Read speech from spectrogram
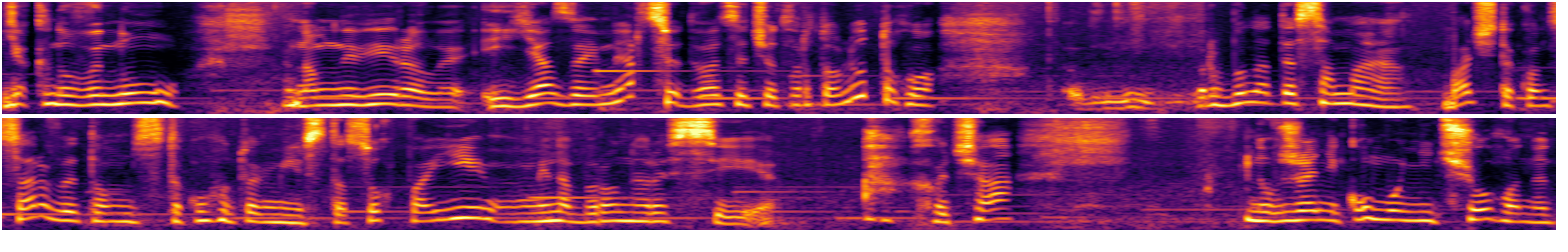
як новину. Нам не вірили. І я за інерцією 24 лютого. Робила те саме. Бачите, консерви там з такого то міста, сухпаї Міноборони Росії. Хоча ну, вже нікому нічого не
